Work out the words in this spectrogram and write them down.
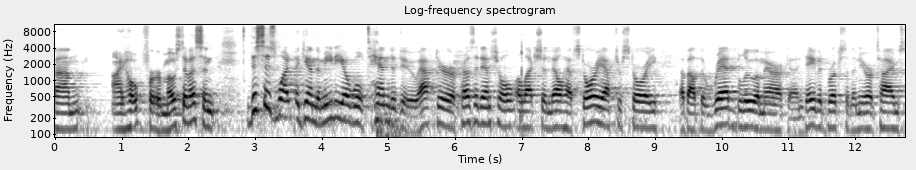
um, I hope, for most of us. And this is what, again, the media will tend to do. After a presidential election, they'll have story after story about the red blue America. And David Brooks of the New York Times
